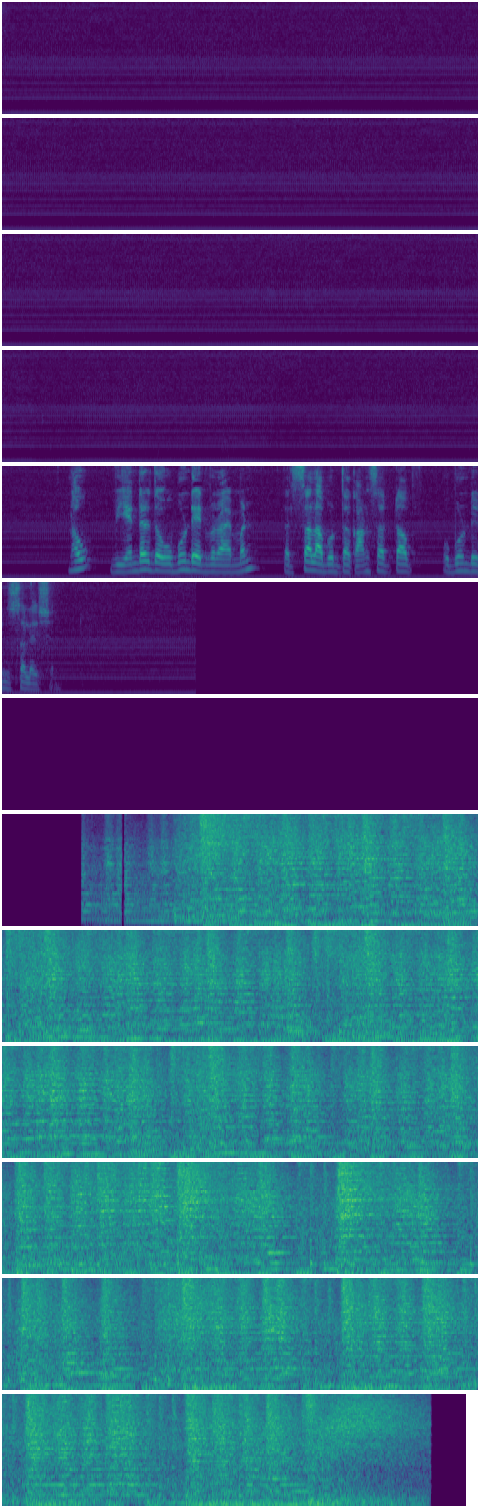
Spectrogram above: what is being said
Now we enter the ubuntu environment. That's all about the concept of ubuntu installation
